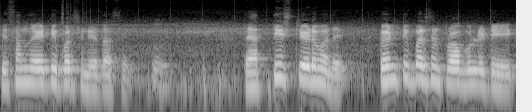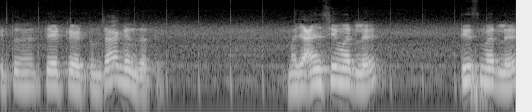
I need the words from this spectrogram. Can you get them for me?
ती समजा एटी पर्सेंट येत असेल. त्या तीस ट्रेडमध्ये ट्वेंटी पर्सेंट प्रॉबिलिटी आहे की तुम्ही ते ट्रेड तुमच्या अगेन्स्ट जाते. म्हणजे ऐंशीमधले तीसमधले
